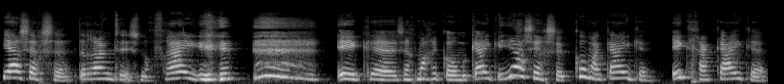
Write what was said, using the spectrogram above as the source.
Ja, zegt ze, de ruimte is nog vrij. ik zeg: Mag ik komen kijken? Ja, zegt ze, kom maar kijken. Ik ga kijken.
